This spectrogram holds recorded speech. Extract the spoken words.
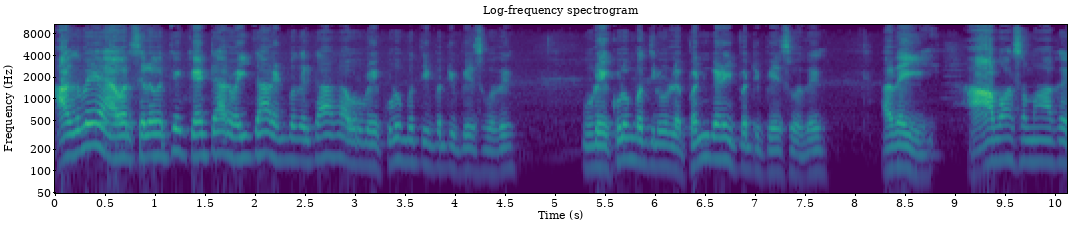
ஆகவே அவர் சிலவற்றை கேட்டார் வைத்தார் என்பதற்காக அவருடைய குடும்பத்தை பற்றி பேசுவது உடைய குடும்பத்தில் உள்ள பெண்களை பற்றி பேசுவது அதை ஆபாசமாக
